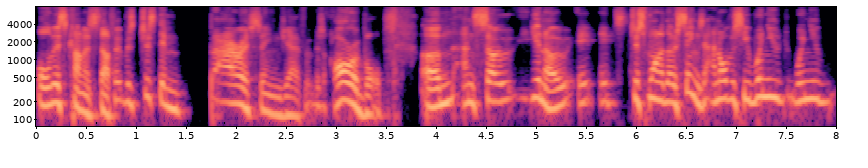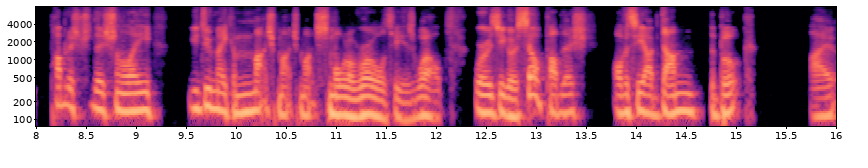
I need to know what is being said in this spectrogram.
all this kind of stuff. It was just embarrassing, Jeff. It was horrible. Um, and so, you know, it, it's just one of those things. And obviously, when you when you publish traditionally, you do make a much, much, much smaller royalty as well. Whereas you go self-publish, obviously, I've done the book. I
